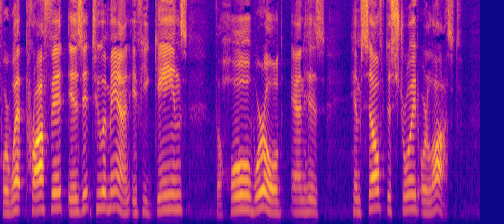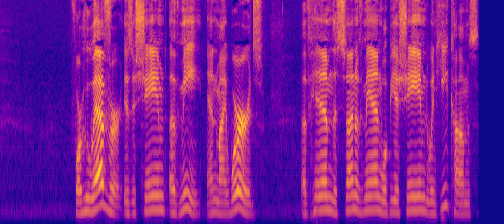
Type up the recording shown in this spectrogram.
For what profit is it to a man if he gains the whole world and his himself destroyed or lost? For whoever is ashamed of me and my words, of him the Son of Man will be ashamed when he comes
